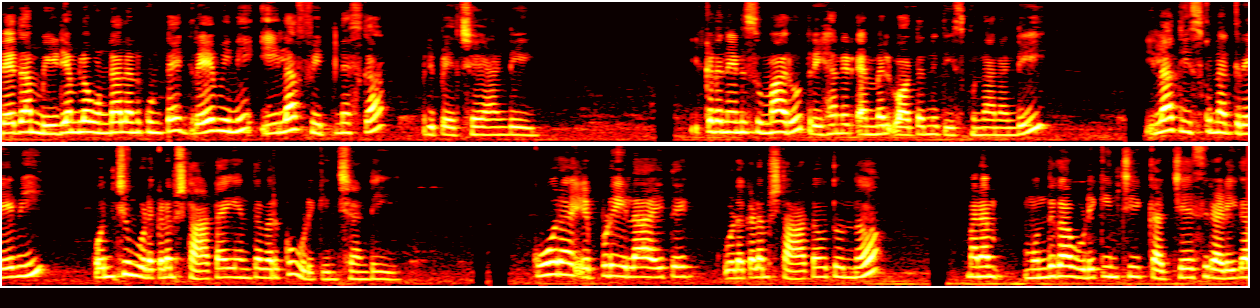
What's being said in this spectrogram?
లేదా మీడియంలో ఉండాలనుకుంటే గ్రేవీని ఇలా ఫిట్నెస్గా ప్రిపేర్ చేయండి. ఇక్కడ నేను సుమారు త్రీ హండ్రెడ్ ఎంఎల్ వాటర్ని తీసుకున్నానండి. ఇలా తీసుకున్న గ్రేవీ కొంచెం ఉడకడం స్టార్ట్ అయ్యేంత వరకు ఉడికించండి. కూర ఎప్పుడు ఇలా అయితే ఉడకడం స్టార్ట్ అవుతుందో మనం ముందుగా ఉడికించి కట్ చేసి రెడీగా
